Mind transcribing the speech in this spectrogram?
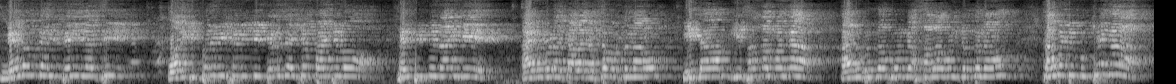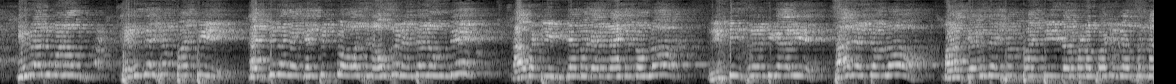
మేడం గారికి తెలియజేసి వారికి పర్మిషన్ ఇచ్చి తెలుగుదేశం పార్టీలో తెరిపించడానికి ఆయన కూడా చాలా కష్టపడుతున్నారు. ఈ కాలం ఈ సందర్భంగా ఆయన హృదయపూర్వకంగా సలహాలు చెప్తున్నాము కాబట్టి ముఖ్యంగా ఈరోజు మనం తెలుగుదేశం పార్టీ ఖచ్చితంగా గెలిపించుకోవాల్సిన అవసరం ఎంతైనా ఉంది. కాబట్టి విజయమ్మ గారి నాయకత్వంలో నితీష్ రెడ్డి గారి సారథ్యంలో మన తెలుగుదేశం పార్టీ తరఫున పోటీ చేస్తున్న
